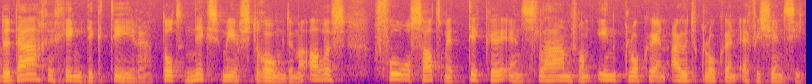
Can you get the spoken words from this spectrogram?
de dagen ging dicteren, tot niks meer stroomde, maar alles vol zat met tikken en slaan van inklokken en uitklokken en efficiëntie.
